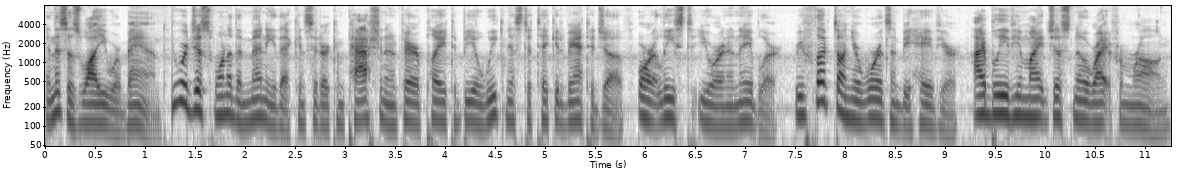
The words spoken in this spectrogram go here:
and this is why you were banned. You were just one of the many that consider compassion and fair play to be a weakness to take advantage of, or at least you are an enabler. Reflect on your words and behavior. I believe you might just know right from wrong,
